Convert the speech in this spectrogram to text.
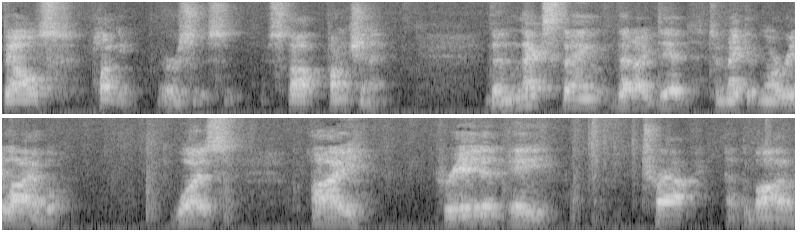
bells plugging or stop functioning. The next thing that I did to make it more reliable was I created a trap at the bottom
